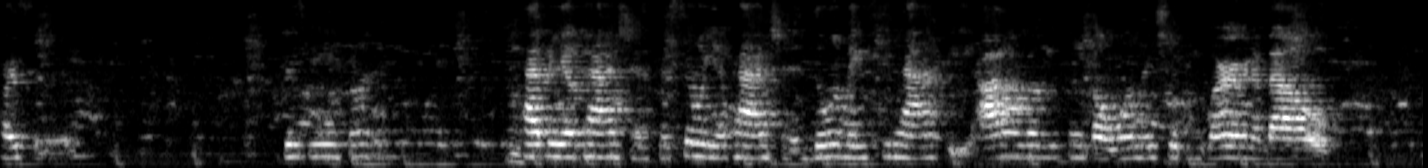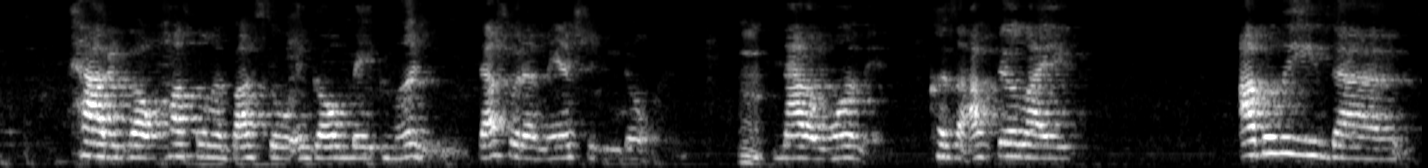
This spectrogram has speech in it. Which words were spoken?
personally. Just being fun. Mm. Having your passions, pursuing your passions, doing what makes you happy. I don't really think a woman should be worrying about how to go hustle and bustle and go make money. That's what a man should be doing mm. not a woman. Because I feel like I believe that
